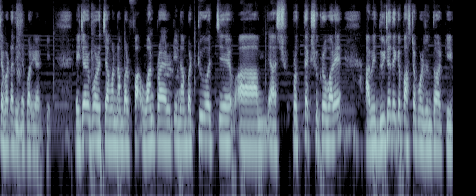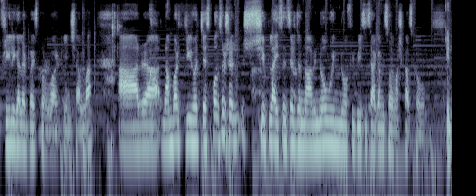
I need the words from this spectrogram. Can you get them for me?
সেবাটা দিতে পারি আর কি। এইটার উপর হচ্ছে আমার number one priority number two হচ্ছে প্রত্যেক শুক্রবারে আমি দুইটা থেকে পাঁচটা পর্যন্ত আর কি ফ্রি লিগাল অ্যাডভাইস করব আর কি ইনশাল্লাহ আর নাম্বার থ্রি হচ্ছে স্পন্সরশিপ লাইসেন্সের জন্য আমি no win no fee basis আগামী ছয় মাস কাজ করব। ইট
